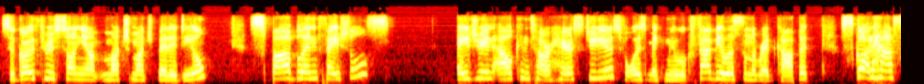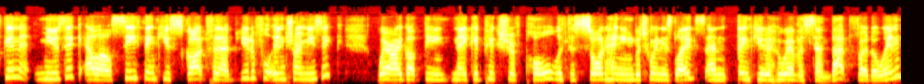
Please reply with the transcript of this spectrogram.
So go through Sonia, much, much better deal. Spa Blend Facials. Adrian Alcantar Hair Studios for always making me look fabulous on the red carpet. Scott Haskin Music LLC. Thank you, Scott, for that beautiful intro music where I got the naked picture of Paul with the sword hanging between his legs. And thank you to whoever sent that photo in.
